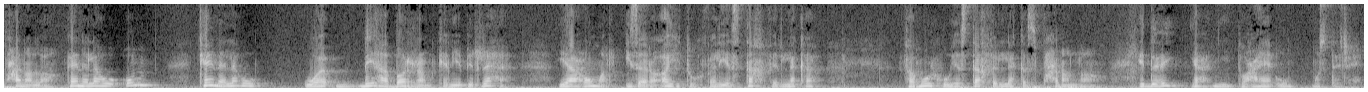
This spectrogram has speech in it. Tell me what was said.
سبحان الله. كان له أم كان له وبها برا كان يبرها. يا عمر إذا رأيته فليستغفر لك فمره يستغفر لك سبحان الله. ادعي يعني دعاءه مستجاب.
